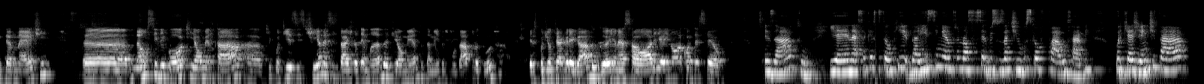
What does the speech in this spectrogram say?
internet, uh, não se ligou que ia aumentar, uh, que podia existir a necessidade da demanda de aumento também, de mudar produto. Eles podiam ter agregado ganho nessa hora e aí não aconteceu. Exato. E é nessa questão que daí sim entra nossos serviços ativos que eu falo, sabe? Porque a gente está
